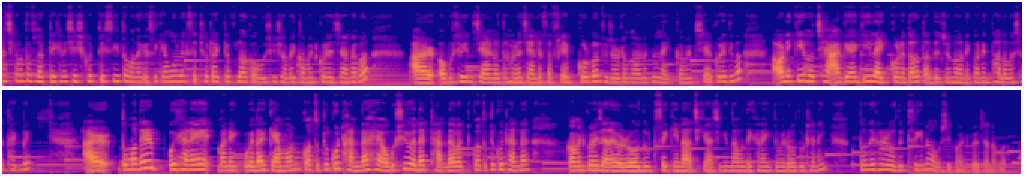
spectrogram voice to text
আজকে মতো ভ্লগটা এখানে শেষ করতেছি। তোমাদের কাছে কেমন লাগছে ছোট একটা ভ্লগ অবশ্যই সবাই কমেন্ট করে জানাবা। আর অবশ্যই চ্যানেল নতুন হলে চ্যানেলটা সাবস্ক্রাইব করবা। ভিডিওটা ভালো লাগলে লাইক কমেন্ট শেয়ার করে দিবা। অনেকেই হচ্ছে আগে আগেই লাইক করে দাও, তাদের জন্য অনেক অনেক ভালোবাসা থাকবে। আর তোমাদের ওইখানে মানে ওয়েদার কেমন? কতটুকু ঠান্ডা? হ্যাঁ অবশ্যই ওয়েদার ঠান্ডা বাট কতটুকু ঠান্ডা? কমেন্ট করে জানাই রোদ উঠছে কিনা? আজকে আছে, কিন্তু আমাদের এখানে একদমই রোদ উঠে নেই। তোমাদের এখানে রোদ উঠছে কিনা? অবশ্যই কমেন্ট করে জানাবা।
